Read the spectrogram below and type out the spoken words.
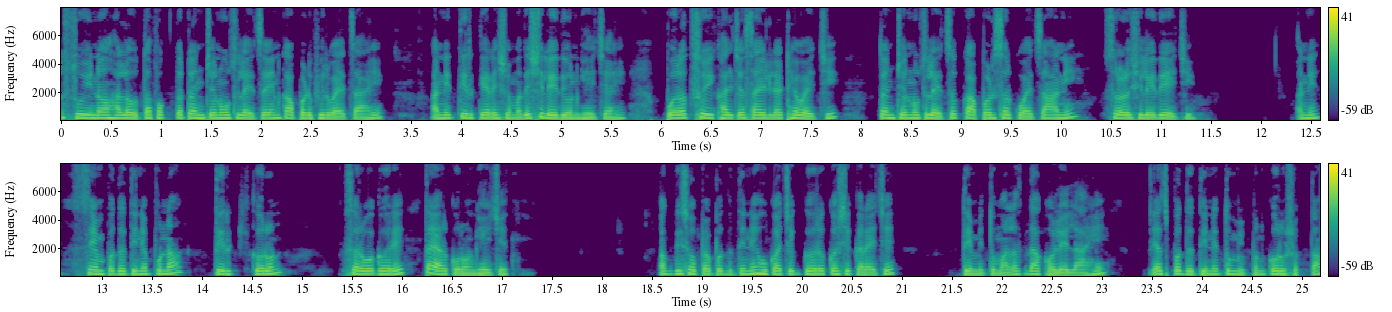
सुई न हलवता फक्त टंचन उचलायचं आहे आणि कापड फिरवायचं आहे. आणि तिरक्या रेषेमध्ये शिलाई देऊन घ्यायची आहे. परत सुई खालच्या साईडला ठेवायची. टंचन उचलायचं कापड सरकवायचं आणि सरळ शिलाई द्यायची. आणि सेम पद्धतीने पुन्हा तिरकी करून सर्व घरे तयार करून घ्यायचे अगदी सोप्या पद्धतीने हुकाचे घरं कसे करायचे ते मी तुम्हाला दाखवलेलं आहे. याच पद्धतीने तुम्ही पण करू शकता.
